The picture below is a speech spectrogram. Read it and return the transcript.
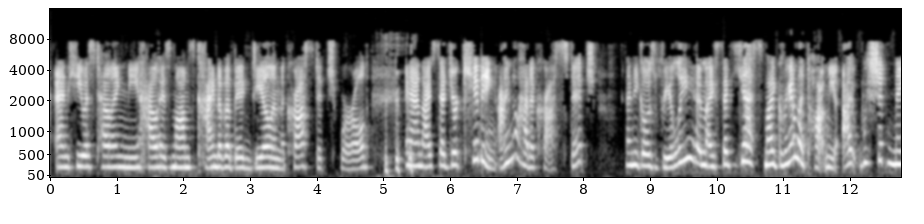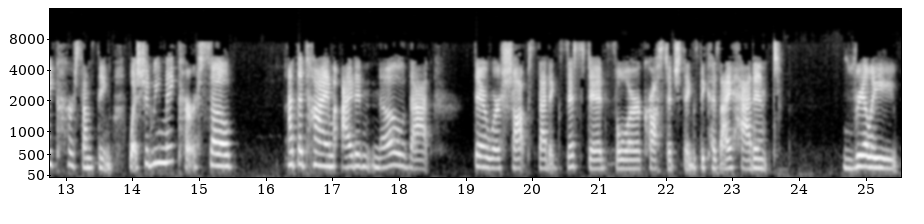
And he was telling me how his mom's kind of a big deal in the cross stitch world. And I said you're kidding. I know how to cross stitch. And he goes really? And I said yes my grandma taught me. I we should make her something. What should we make her? So at the time I didn't know that there were shops that existed for cross stitch things because I hadn't really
